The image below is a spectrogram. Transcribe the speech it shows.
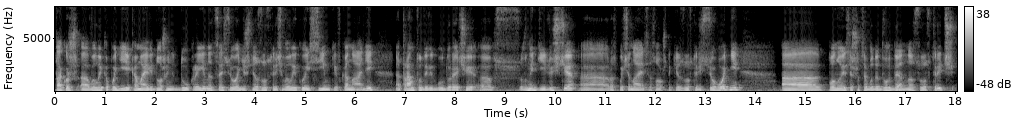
Також е, велика подія, яка має відношення до України, це сьогоднішня зустріч Великої Сімки в Канаді. Трамп туди відбув, до речі, в неділю ще. Розпочинається знову ж таки зустріч сьогодні. Планується, що це буде двохденна зустріч.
